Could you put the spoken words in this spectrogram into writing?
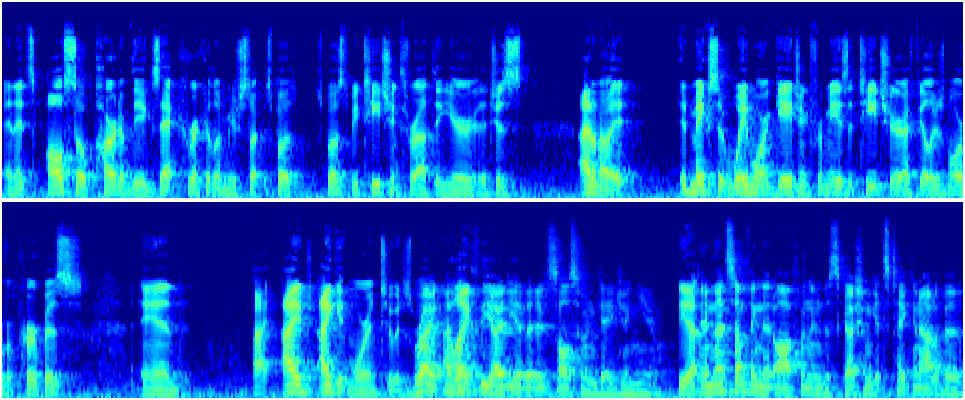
and it's also part of the exact curriculum you're st- supposed supposed to be teaching throughout the year, it just I don't know it it makes it way more engaging for me as a teacher. I feel there's more of a purpose, and I I, I get more into it as well. Right. I like, the idea that it's also engaging you. Yeah. And that's something that often in discussion gets taken out of the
